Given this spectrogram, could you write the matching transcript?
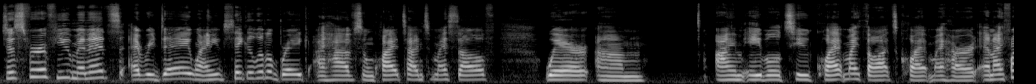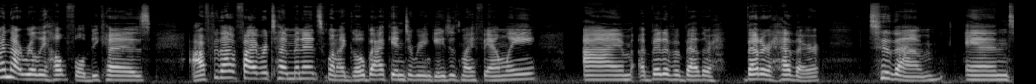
just for a few minutes every day when I need to take a little break. I have some quiet time to myself where um, I'm able to quiet my thoughts, quiet my heart. And I find that really helpful because after that five or 10 minutes, when I go back in to re engage with my family, I'm a bit of a better, better Heather to them. And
